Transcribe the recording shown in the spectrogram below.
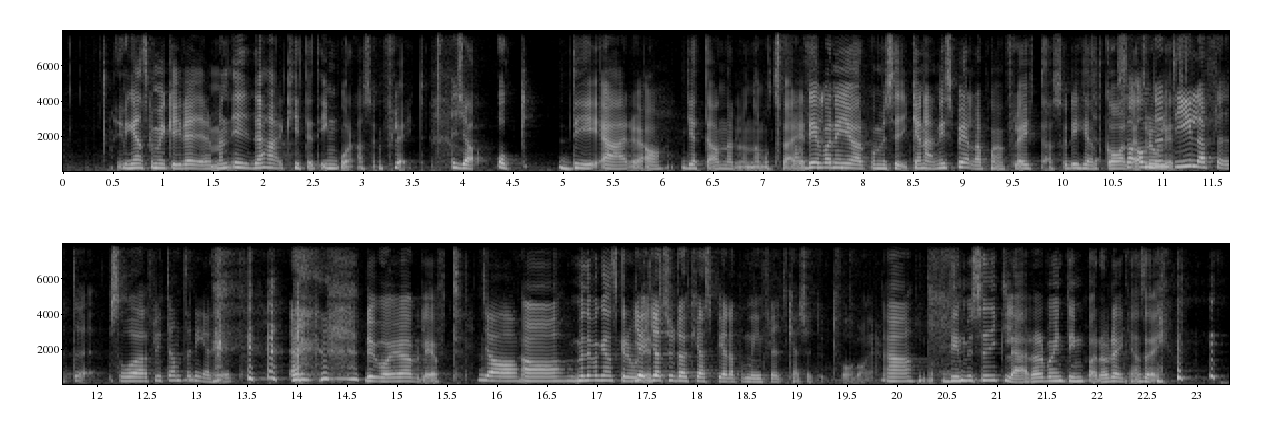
Det är ganska mycket grejer men i det här kittet ingår alltså en flöjt. Ja. Och det är ja, jätteannorlunda mot Sverige. Ja, det är vad ni gör på musiken här. Ni spelar på en flöjta så det är helt galet Så om du roligt. inte gillar flöjt så flytta inte ner hit. Du har ju överlevt. Ja. Ja, men det var ganska roligt. Jag, jag tror dock jag spelar på min flöjt kanske typ två gånger. Ja, din musiklärare var inte impad av dig kan jag säga.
